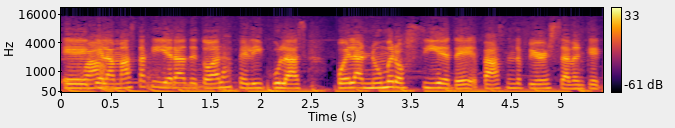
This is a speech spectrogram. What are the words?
Eh, Wow. Que la más taquillera de todas las películas fue la número 7, Fast and the Furious 7, que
